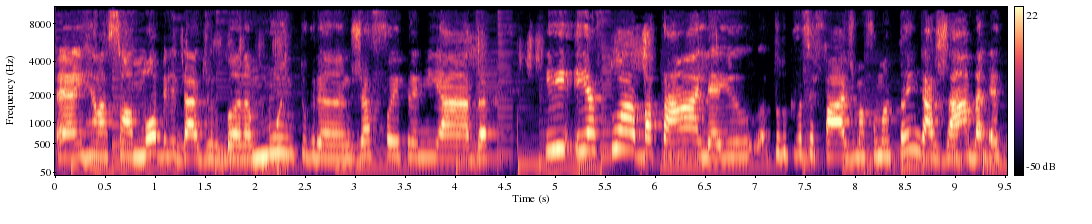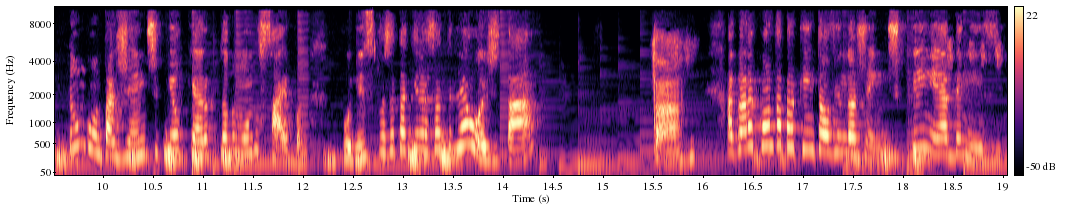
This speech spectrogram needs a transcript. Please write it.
é, em relação à mobilidade urbana muito grande, já foi premiada. E, e a sua batalha e tudo que você faz de uma forma tão engajada é tão contagiante que eu quero que todo mundo saiba. Por isso que você está aqui nessa trilha hoje, tá? Tá. Agora conta para quem está ouvindo a gente. Quem é a Denise?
